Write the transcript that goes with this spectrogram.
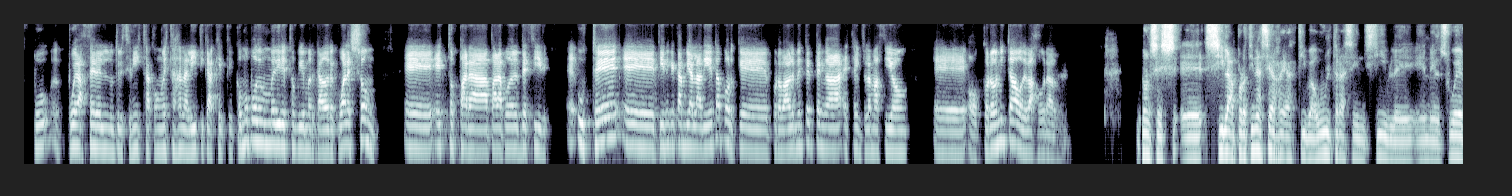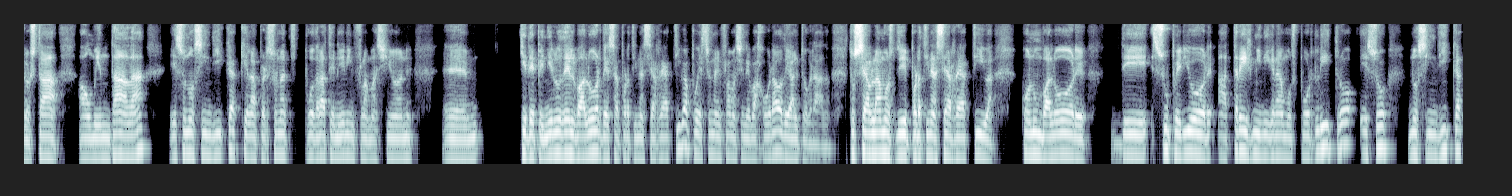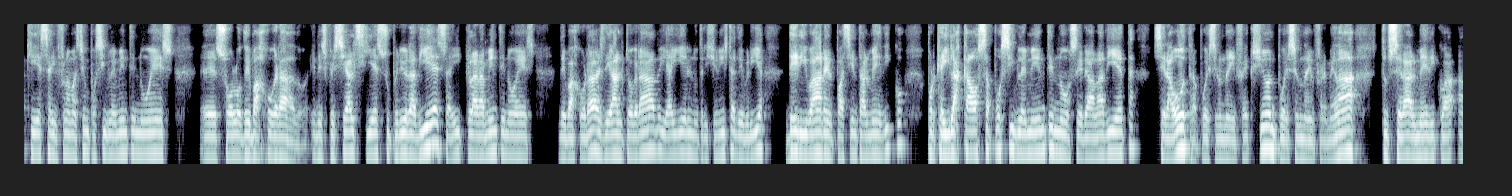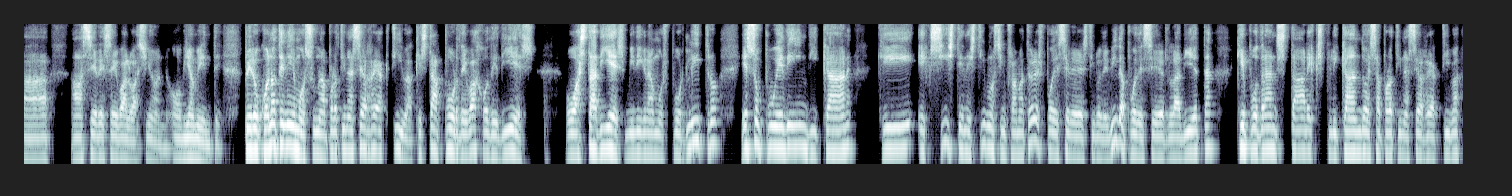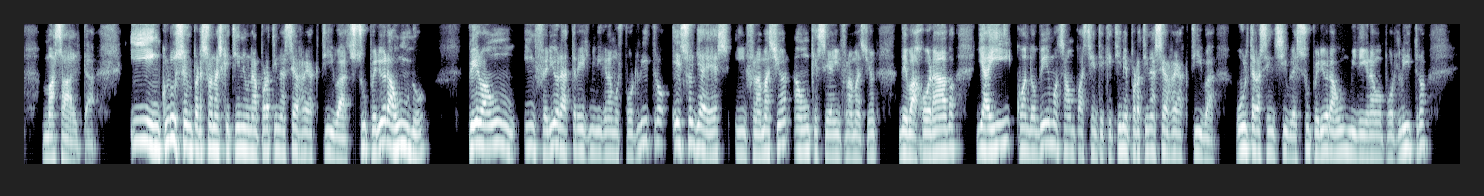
puede hacer el nutricionista con estas analíticas? ¿Cómo podemos medir estos biomarcadores? ¿Cuáles son eh, estos para, poder decir, eh, usted eh, tiene que cambiar la dieta porque probablemente tenga esta inflamación o crónica o de bajo grado. Entonces, si la proteína C reactiva ultrasensible en el suero está aumentada, eso nos indica que la persona podrá tener inflamación que dependiendo del valor de esa proteína C reactiva puede ser una inflamación de bajo grado o de alto grado. Entonces, si hablamos de proteína C reactiva con un valor eh, de superior a 3 miligramos por litro, eso nos indica que esa inflamación posiblemente no es eh, solo de bajo grado, en especial si es superior a 10, ahí claramente no es de bajo grado, es de alto grado y ahí el nutricionista debería derivar el paciente al médico porque ahí la causa posiblemente no será la dieta, será otra, puede ser una infección, puede ser una enfermedad, entonces será el médico a, hacer esa evaluación, obviamente. Pero cuando tenemos una proteína C reactiva que está por debajo de 10 o hasta 10 miligramos por litro, eso puede indicar que existen estímulos inflamatorios, puede ser el estilo de vida, puede ser la dieta, que podrán estar explicando esa proteína C reactiva más alta. Y incluso en personas que tienen una proteína C reactiva superior a 1, pero aún inferior a 3 miligramos por litro, eso ya es inflamación, aunque sea inflamación de bajo grado. Y ahí, cuando vemos a un paciente que tiene proteína C reactiva ultrasensible superior a un miligramo por litro,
